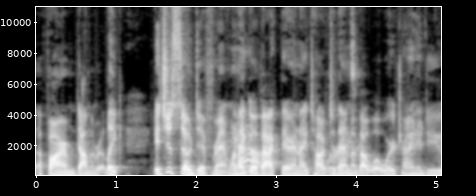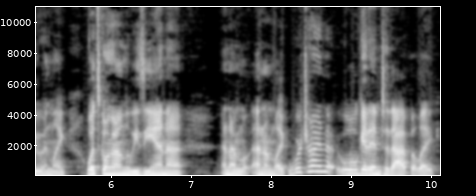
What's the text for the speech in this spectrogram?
a farm down the road. Like it's just so different. When I go back there and I talk to them about what we're trying to do and like what's going on in Louisiana, and I'm and I'm like, we're trying to. We'll get into that, but like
